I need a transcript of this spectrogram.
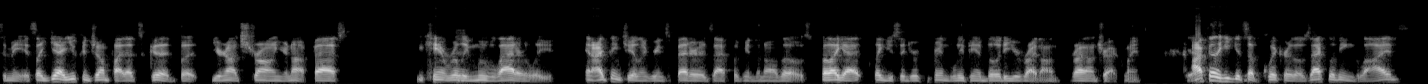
to me. It's like, yeah, you can jump high, that's good, but you're not strong, you're not fast, you can't really move laterally. And I think Jalen Green's better at Zach LaVine than all those. But like I, like you said, you're comparing the leaping ability. You're right on right on track, Wayne. Yeah. I feel like he gets up quicker though. Zach LaVine glides.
